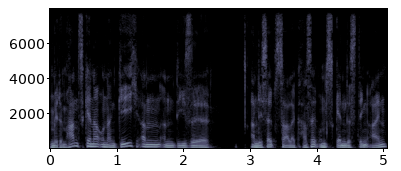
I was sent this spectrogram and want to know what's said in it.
mit dem Handscanner und dann gehe ich an, an diese, an die Selbstzahlerkasse und scanne das Ding ein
